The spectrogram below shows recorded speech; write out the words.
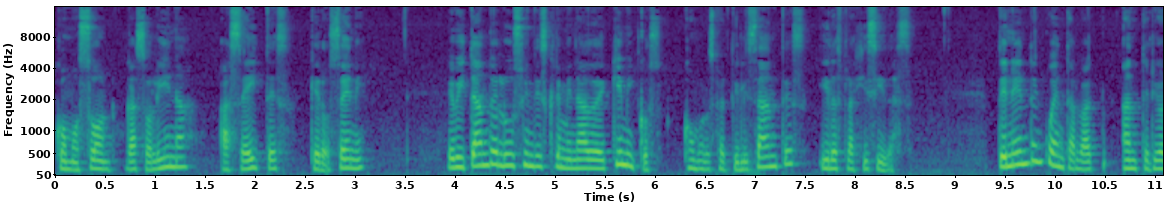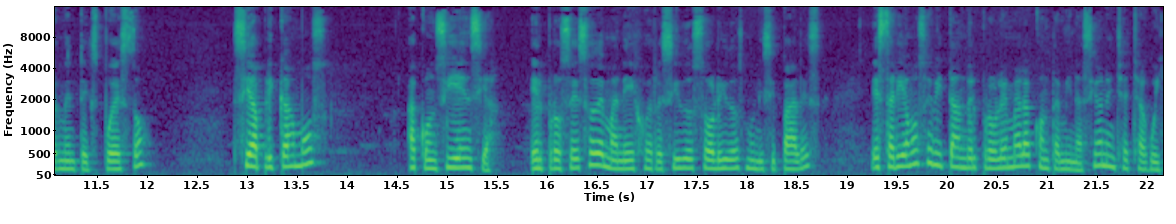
como son gasolina, aceites, querosene, evitando el uso indiscriminado de químicos, como los fertilizantes y los plaguicidas. Teniendo en cuenta lo anteriormente expuesto, si aplicamos a conciencia el proceso de manejo de residuos sólidos municipales, estaríamos evitando el problema de la contaminación en Chachagüí.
